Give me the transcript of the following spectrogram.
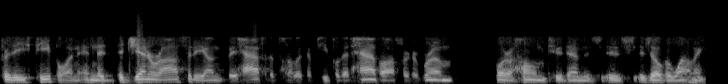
for these people and, and the, the generosity on behalf of the public of people that have offered a room or a home to them is, is, is overwhelming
